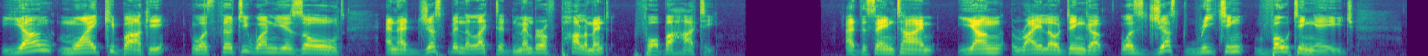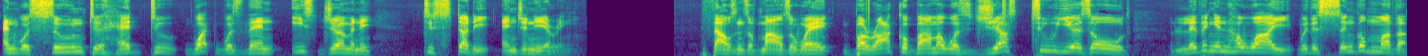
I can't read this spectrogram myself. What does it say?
young Mwai Kibaki was 31 years old and had just been elected Member of Parliament for Bahati. At the same time, young Raila Odinga was just reaching voting age and was soon to head to what was then East Germany to study engineering. Thousands of miles away, Barack Obama was just two years old, living in Hawaii with his single mother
